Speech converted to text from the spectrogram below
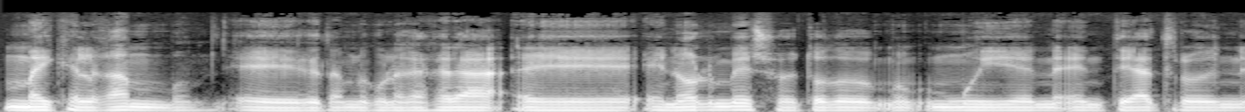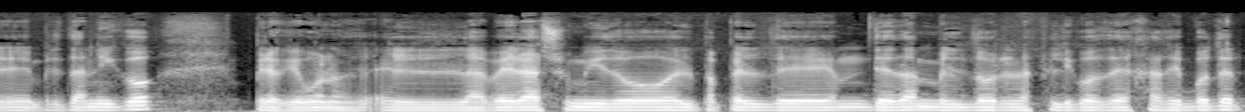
Michael Gambon, eh, que también con una carrera eh, enorme, sobre todo muy en, teatro en, británico, pero que bueno, el haber asumido el papel de, de, Dumbledore en las películas de Harry Potter,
